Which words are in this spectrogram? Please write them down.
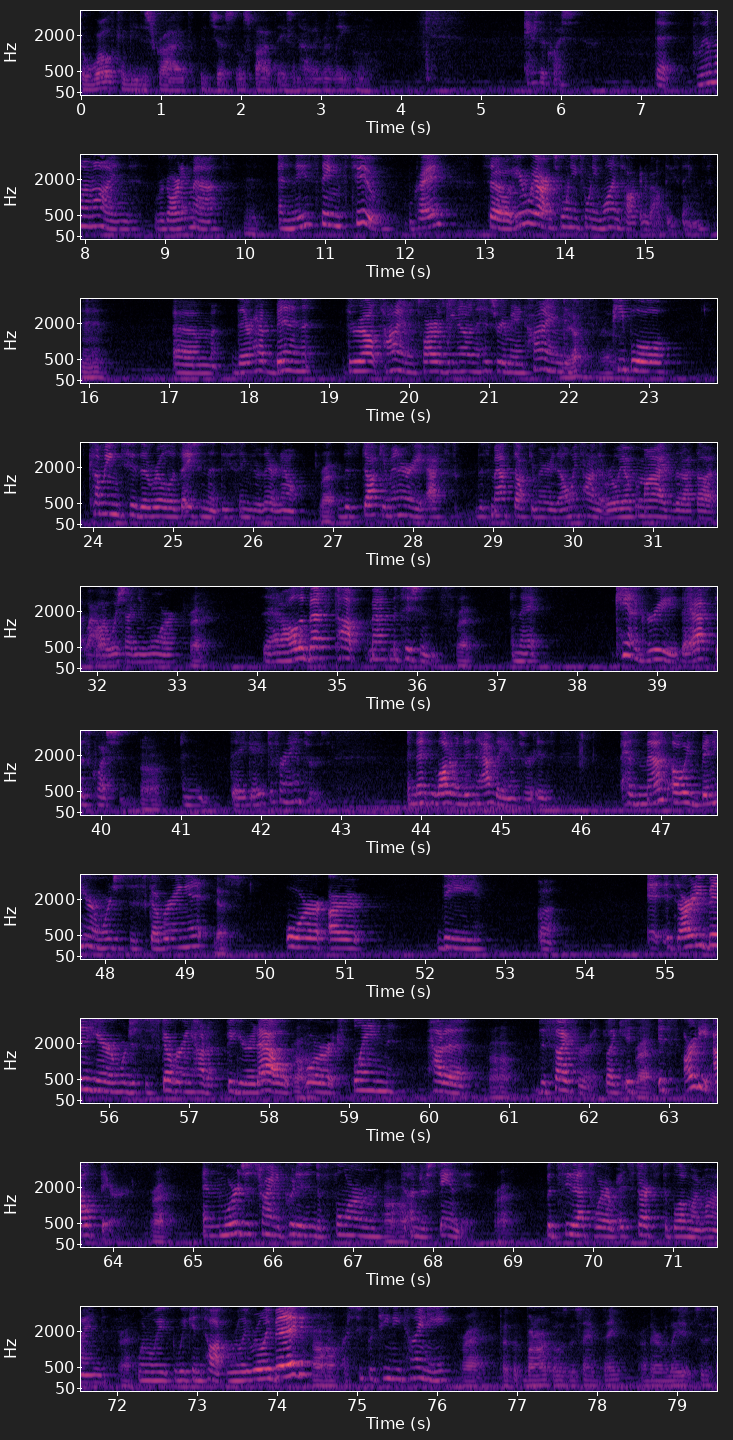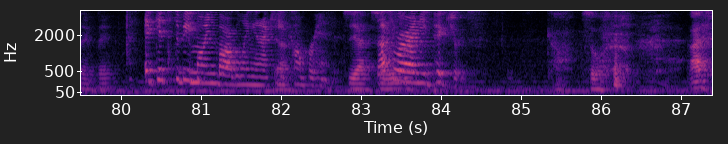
The world can be described with just those five things and how they relate. Here's a question that blew my mind regarding math. And these things too. Okay, so here we are in 2021 talking about these things. Mm-hmm. Um, there have been throughout time, as far as we know in the history of mankind, Yeah, yeah. people coming to the realization that these things are there. Now, Right. this documentary asks this math documentary. The only time that really opened my eyes that I thought, wow, I wish I knew more. Right. They had all the best top mathematicians, Right. and they can't agree. They asked this question, Uh huh. and they gave different answers. And that's a lot of them didn't have the answer. Is has math always been here and we're just discovering it, Yes. or are the uh, it, it's already been here and we're just discovering how to figure it out Uh-huh. or explain how to Uh huh. decipher it. Like it's Right. it's already out there, Right. And we're just trying to put it into form Uh-huh. to understand it. Right. But see, that's where it starts to blow my mind Right. when we we can talk really really big Uh huh. or super teeny tiny. Right. But the, but aren't those the same thing? Are they related to the same thing? It gets to be mind boggling, and I can't Yeah. comprehend it. So yeah. So That's where I need pictures. God. So, I.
